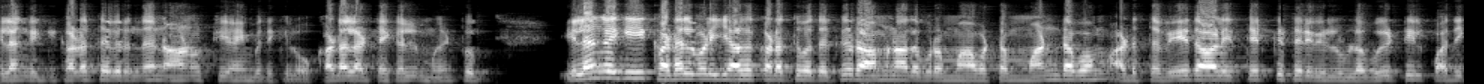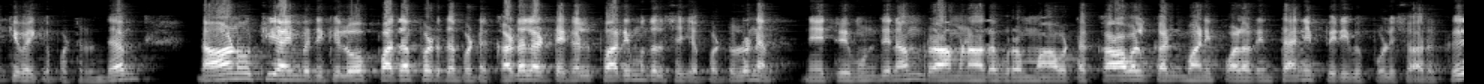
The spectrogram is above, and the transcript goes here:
இலங்கைக்கு கடத்தவிருந்த நானூற்றி ஐம்பது கிலோ கடல் அட்டைகள் மீட்பு இலங்கைக்கு கடல் வழியாக கடத்துவதற்கு ராமநாதபுரம் மாவட்டம் மண்டபம் அடுத்த வேதாளை தெற்கு தெருவில் உள்ள வீட்டில் பதுக்கி வைக்கப்பட்டிருந்த நானூற்றி ஐம்பது கிலோ பதப்படுத்தப்பட்ட கடல் அட்டைகள் பறிமுதல் செய்யப்பட்டுள்ளன. நேற்று முன்தினம் ராமநாதபுரம் மாவட்ட காவல் கண்காணிப்பாளரின் தனிப்பிரிவு போலீசாருக்கு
